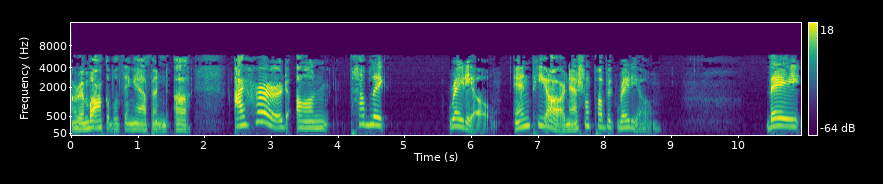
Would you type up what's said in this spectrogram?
a remarkable thing happened. Uh, I heard on public radio, NPR, National Public Radio, they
